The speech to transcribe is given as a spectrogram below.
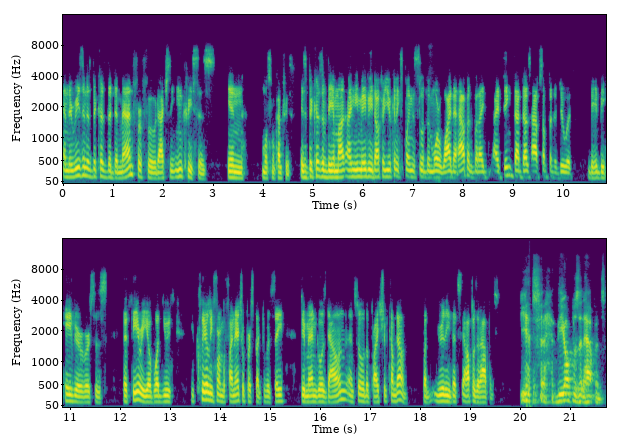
And the reason is because the demand for food actually increases in Muslim countries. Is because of the amount. I mean, maybe, Doctor, you can explain this a little bit more why that happens, but I, I think that does have something to do with behavior versus the theory of what you, you clearly, from a financial perspective, would say demand goes down, and so the price should come down. But really, that's the opposite happens. Yes, the opposite happens.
